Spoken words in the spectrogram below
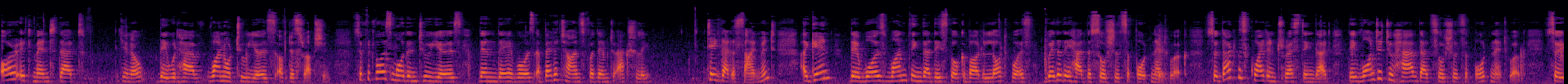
or it meant that you know, they would have one or two years of disruption. So if it was more than two years, then there was a better chance for them to actually take that assignment. Again, there was one thing that they spoke about a lot was whether they had the social support network. So that was quite interesting that they wanted to have that social support network. So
